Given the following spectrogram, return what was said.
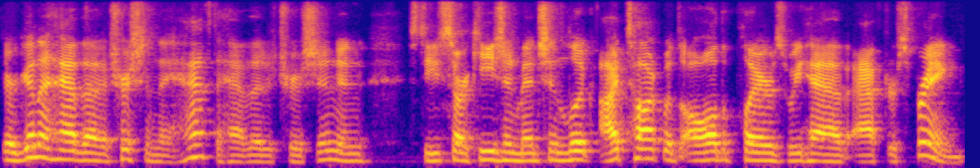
they're going to have that attrition. They have to have that attrition. And Steve Sarkisian mentioned, look, I talk with all the players we have after spring,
